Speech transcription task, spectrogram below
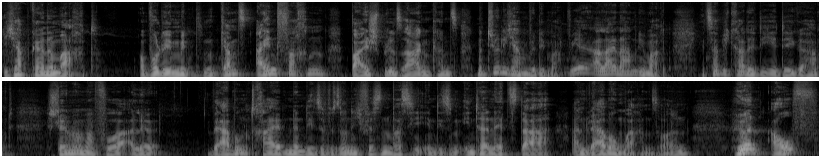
ich habe keine Macht. Obwohl du mit einem ganz einfachen Beispiel sagen kannst, natürlich haben wir die Macht. Wir alleine haben die Macht. Jetzt habe ich gerade die Idee gehabt, stellen wir mal vor, alle Werbung treibenden, die sowieso nicht wissen, was sie in diesem Internet da an Werbung machen sollen, hören auf,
